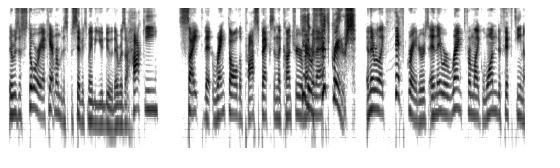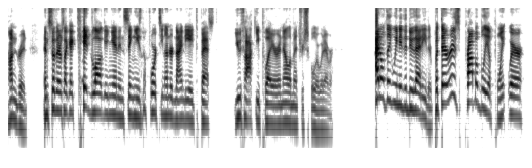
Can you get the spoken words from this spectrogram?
there was a story. I can't remember the specifics. Maybe you do. There was a hockey site that ranked all the prospects in the country. Yeah, Remember they were that? fifth graders. And they were like fifth graders, and they were ranked from like one to fifteen hundred. And so there's like a kid logging in and saying he's the fourteen hundred ninety eighth best youth hockey player in elementary school or whatever. I don't think we need to do that either. But there is probably a point where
